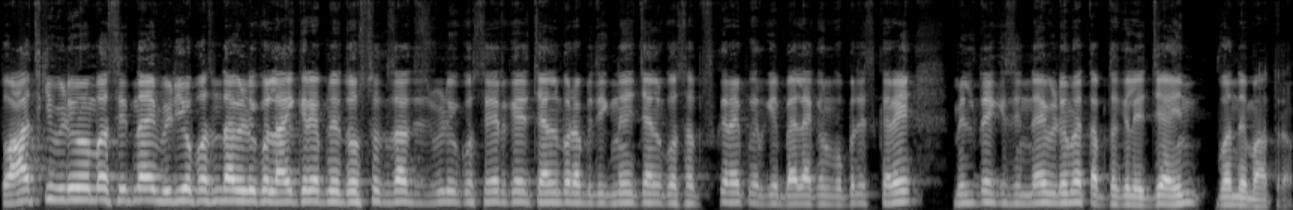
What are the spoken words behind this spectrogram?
तो आज की वीडियो में बस इतना ही। वीडियो पसंद आ वीडियो को लाइक करें, अपने दोस्तों के साथ इस वीडियो को शेयर करें। चैनल पर अभी तक नहीं चैनल को सब्सक्राइब करके बेल आइकन को प्रेस करें। मिलते हैं किसी नए वीडियो में, तब तक के लिए जय हिंद, वंदे मातरम।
